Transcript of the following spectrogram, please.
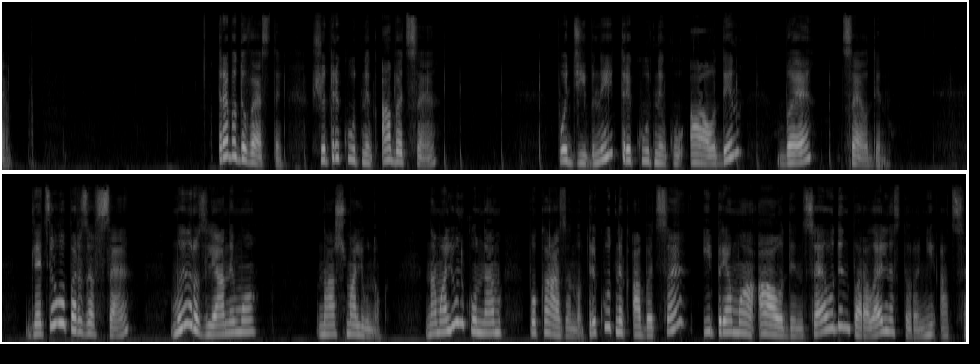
Треба довести, що трикутник АБЦ подібний трикутнику А1, Б, С1. Для цього, перш за все, ми розглянемо наш малюнок. На малюнку нам показано трикутник АБЦ і пряма А1, С1 паралельна стороні АЦ.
